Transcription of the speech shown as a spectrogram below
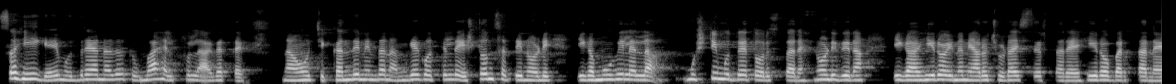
ಸೊ ಹೀಗೆ ಮುದ್ರೆ ಅನ್ನೋದು ತುಂಬಾ ಹೆಲ್ಪ್ಫುಲ್ ಆಗತ್ತೆ. ನಾವು ಚಿಕ್ಕಂದಿನಿಂದ ನಮ್ಗೆ ಗೊತ್ತಿಲ್ಲದೆ ಎಷ್ಟೊಂದ್ ಸತಿ ನೋಡಿ, ಈಗ ಮೂವಿಲೆಲ್ಲ ಮುಷ್ಟಿ ಮುದ್ರೆ ತೋರಿಸ್ತಾರೆ. ನೋಡಿದೀರಾ ಈಗ ಹೀರೋಯಿನ್ ಯಾರೋ ಚುಡಾಯಿಸ್ತಿರ್ತಾರೆ ಹೀರೋ ಬರ್ತಾನೆ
